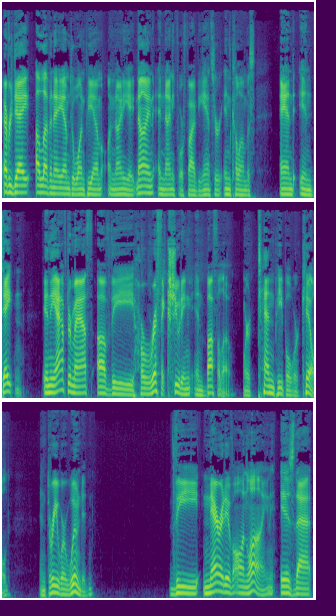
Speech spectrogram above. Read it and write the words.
every day, 11 a.m. to 1 p.m. on 98.9 and 94.5 The Answer in Columbus and in Dayton. In the aftermath of the horrific shooting in Buffalo, where 10 people were killed and three were wounded, the narrative online is that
